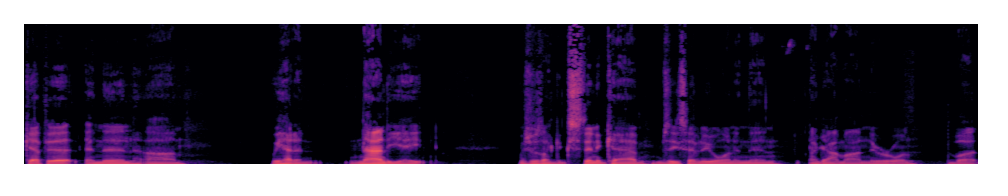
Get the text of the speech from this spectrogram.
kept it. And then um, we had a 98, which was like extended cab Z71. And then I got my newer one. But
